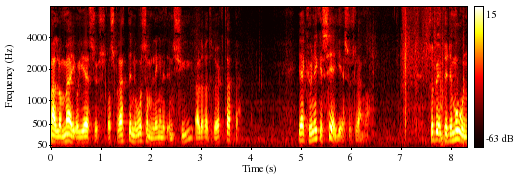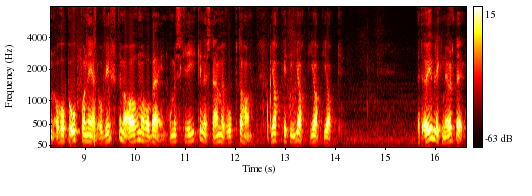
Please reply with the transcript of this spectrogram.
mellom meg og Jesus og spredte noe som lignet en sky eller et røkteppe. Jeg kunne ikke se Jesus lenger. Så begynte demonen å hoppe opp og ned og vifte med armer og bein, og med skrikende stemme ropte han, jakket i jakk, jakk, jakk. Et øyeblikk nølte jeg.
